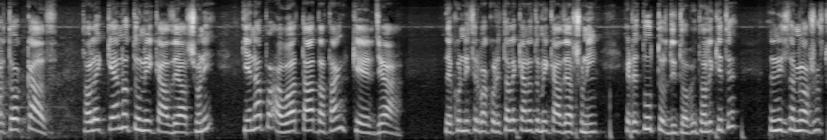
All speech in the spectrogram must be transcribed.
অর্থ কাজ। তাহলে কেন তুমি কাজে আসনি? কেনা আওয়া তা দাতাং কেরজা দেখুন নিচের বাক্যটি, তাহলে কেন তুমি কাজে আসনি? এটা তো উত্তর দিতে হবে। তাহলে কিতে নিচে আমি অসুস্থ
